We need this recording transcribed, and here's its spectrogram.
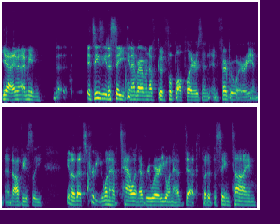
Yeah, I mean, it's easy to say you can never have enough good football players in, in February. And, and obviously, you know, that's true. You want to have talent everywhere, you want to have depth. But at the same time,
